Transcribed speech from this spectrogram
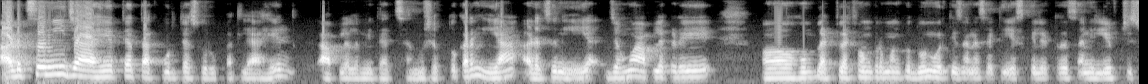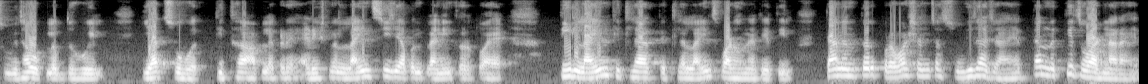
अडचणी ज्या आहेत त्या तात्पुरत्या स्वरूपातल्या आहेत. आपल्याला मी त्यात सांगू शकतो. कारण या अडचणी या जेव्हा आपल्याकडे होम प्लॅट प्लॅटफॉर्म क्रमांक दोन वरती जाण्यासाठी एस्केलेटर्स आणि लिफ्टची सुविधा उपलब्ध होईल याचसोबत तिथं आपल्याकडे ॲडिशनल लाईन्सची जी आपण प्लॅनिंग करतो आहे ती लाईन तिथल्या तिथल्या लाईन्स वाढवण्यात येतील. त्यानंतर प्रवाशांच्या सुविधा ज्या आहेत त्या नक्कीच वाढणार आहेत.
